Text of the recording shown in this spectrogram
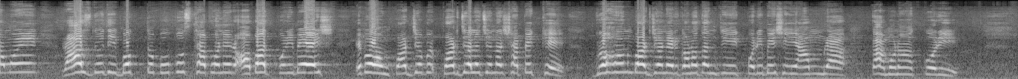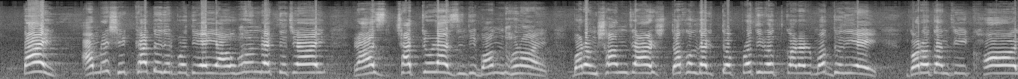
সময়ে রাজনৈতিক বক্তব্য উপস্থাপনের অবাধ পরিবেশ এবং পর্যালোচনা সাপেক্ষে গ্রহণ বর্জনের গণতান্ত্রিক পরিবেশে আমরা কামনা করি। তাই আমরা শিক্ষার্থীদের প্রতি এই আহ্বান রাখতে চাই, রাজ, ছাত্র রাজনীতি বন্ধ নয়, বরং সন্ত্রাস, দখলদারিত্ব প্রতিরোধ করার মধ্য দিয়েই গণতান্ত্রিক হল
